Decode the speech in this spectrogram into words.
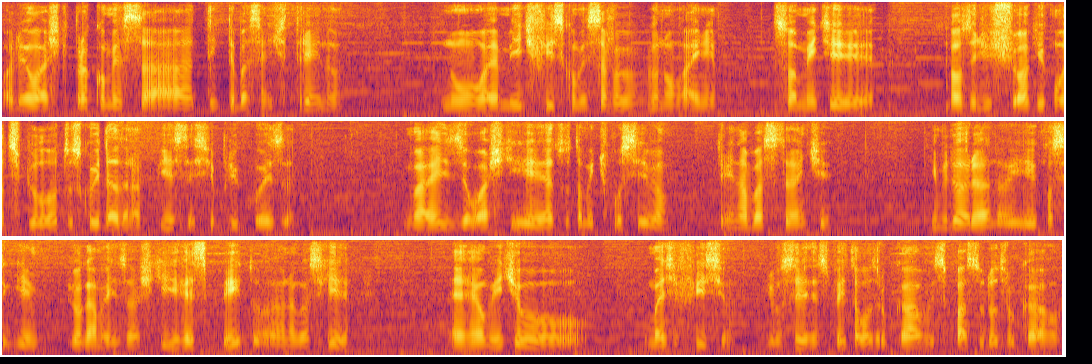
Olha, eu acho que para começar tem que ter bastante treino. No, é meio difícil começar jogando online, somente por causa de choque com outros pilotos, cuidado na pista, esse tipo de coisa. Mas eu acho que é totalmente possível treinar bastante e melhorando e conseguir jogar mais. Eu acho que respeito é um negócio que é realmente o, o mais difícil, de você respeitar outro carro, o espaço do outro carro.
